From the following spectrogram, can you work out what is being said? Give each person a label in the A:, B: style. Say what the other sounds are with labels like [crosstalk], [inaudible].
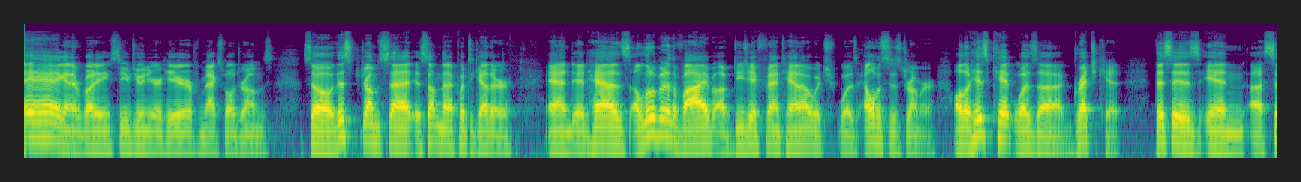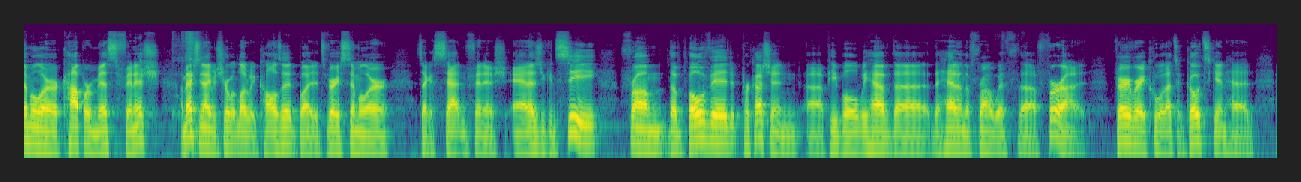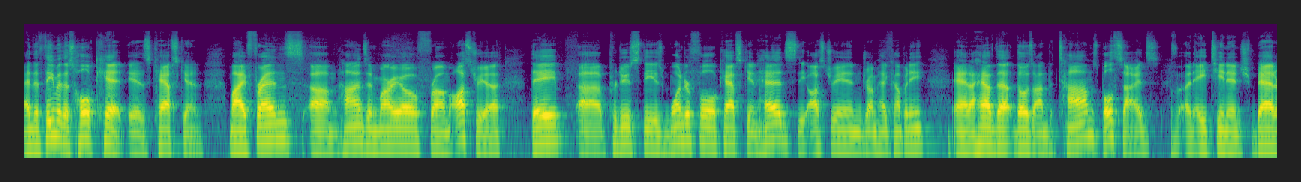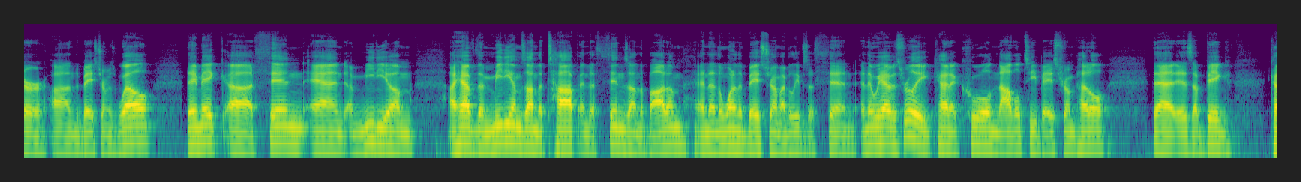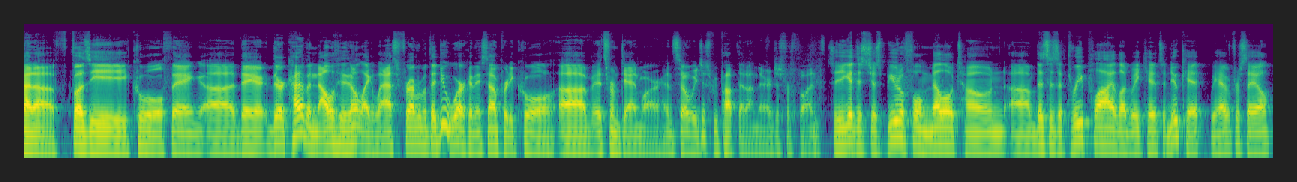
A: again, everybody. Steve Jr. here from Maxwell Drums. So this drum set is something that I put together, and it has a little bit of the vibe of DJ Fontana, which was Elvis's drummer. Although his kit was a Gretsch kit, this is in a similar copper mist finish. I'm actually not even sure what Ludwig calls it, but it's very similar. It's like a satin finish. And as you can see, from the Bovid percussion uh, people, we have the, the head on the front with uh, fur on it. Very, very cool. That's a goatskin head. And the theme of this whole kit is calfskin. My friends, um, Hans and Mario from Austria, they uh, produced these wonderful calfskin heads, the Austrian drumhead company. And I have that, those on the toms, both sides, an 18 inch batter on the bass drum as well. They make uh, thin and a medium. I have the mediums on the top and the thins on the bottom, and then the one on the bass drum I believe is a thin. And then we have this really kind of cool novelty bass drum pedal that is a big kind of fuzzy, cool thing. Uh, they're, they're kind of a novelty. They don't like last forever, but they do work and they sound pretty cool. Uh, it's from Danmar. And so we just, we popped that on there just for fun. So you get this just beautiful mellow tone. Um, this is a three ply Ludwig kit. It's a new kit. We have it for sale.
